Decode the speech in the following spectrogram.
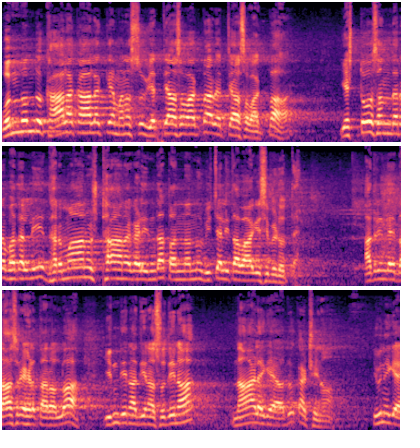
ಒಂದೊಂದು ಕಾಲ ಕಾಲಕ್ಕೆ ಮನಸ್ಸು ವ್ಯತ್ಯಾಸವಾಗ್ತಾ ವ್ಯತ್ಯಾಸವಾಗ್ತಾ, ಎಷ್ಟೋ ಸಂದರ್ಭದಲ್ಲಿ ಧರ್ಮಾನುಷ್ಠಾನಗಳಿಂದ ತನ್ನನ್ನು ವಿಚಲಿತವಾಗಿಸಿ ಬಿಡುತ್ತೆ ಅದರಿಂದ ದಾಸರು ಹೇಳ್ತಾರಲ್ವ, ಇಂದಿನ ದಿನ ಸುದಿನ, ನಾಳೆಗೆ ಅದು ಕಠಿಣ. ಇವನಿಗೆ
